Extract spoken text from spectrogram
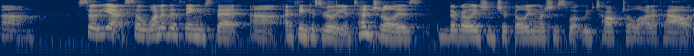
Um, so yeah, so one of the things that uh, I think is really intentional is the relationship building, which is what we've talked a lot about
